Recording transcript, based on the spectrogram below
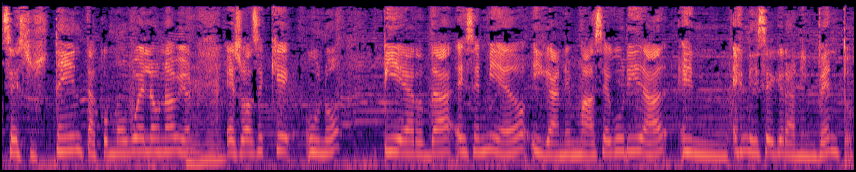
se sustenta, cómo vuela un avión? Eso hace que uno pierda ese miedo y gane más seguridad en, en ese gran invento.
